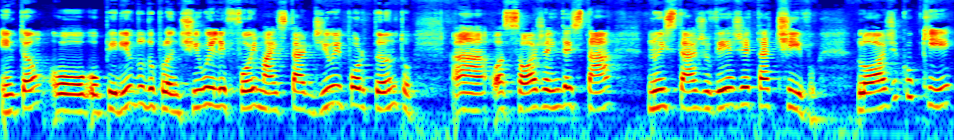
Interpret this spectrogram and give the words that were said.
Então, o, o período do plantio ele foi mais tardio e, portanto, a, a soja ainda está no estágio vegetativo. Lógico que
